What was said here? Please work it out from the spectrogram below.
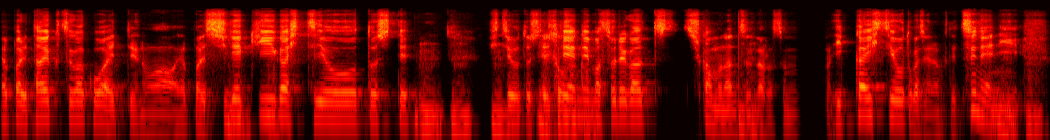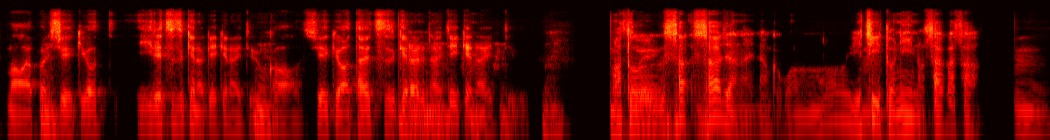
やっぱり退屈が怖いっていうのは、やっぱり刺激が必要として、うんうんうん。必要としていて、で、いやそうだと思う。まあ、それが、しかもなんつうんだろう、その、一回必要とかじゃなくて、常に、うんうんまあ、やっぱり刺激を入れ続けなきゃいけないというか、刺激を与え続けられないといけないっていう。うんまあ、と、差差じゃない？なんかこの、1位と2位の差がさ、うん。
